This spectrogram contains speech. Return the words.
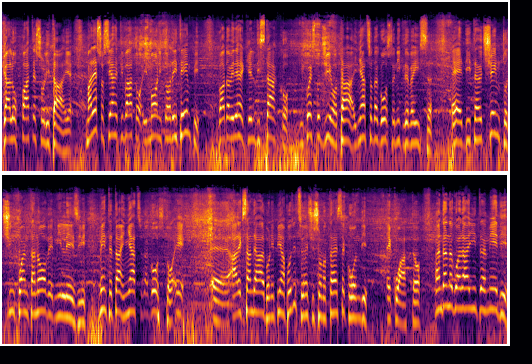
galoppate solitarie, ma adesso si è attivato il monitor dei tempi, vado a vedere che il distacco in questo giro tra Ignazio D'Agosto e Nick De Vries è di 359 millesimi, mentre tra Ignazio D'Agosto e eh, Alexander Albon in prima posizione ci sono 3 secondi e 4 andando a guardare gli intermedi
